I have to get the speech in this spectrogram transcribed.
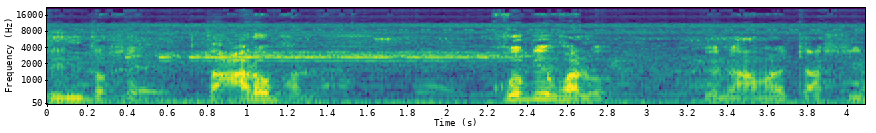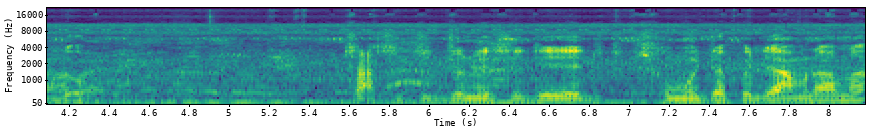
দিন দশে তা আরও ভালো। খুবই ভালো। কেন আমরা চাষির লোক। চাষির জন্য এসেছি এই সময়টা পেলে আমরা আমরা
